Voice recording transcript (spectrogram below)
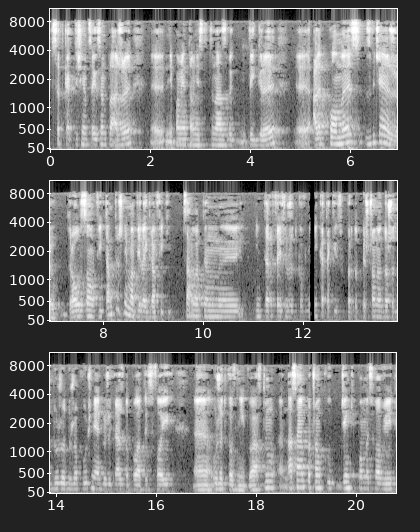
w setkach tysięcy egzemplarzy. E, nie pamiętam niestety nazwy tej gry, e, ale pomysł zwyciężył. Draw Something, tam też nie ma wiele grafiki. Cały ten interfejs użytkownika taki super dopieszczony doszedł dużo, dużo później, jak już gra zdobyła tych swoich e, użytkowników, a w tym na samym początku dzięki pomysłowi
